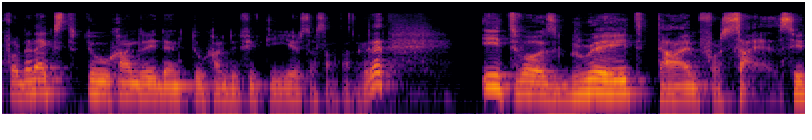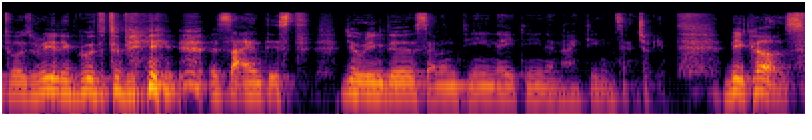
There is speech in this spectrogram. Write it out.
for the next 200 and 250 years or something like that, it was great time for science. It was really good to be a scientist during the 17th, 18th and 19th century because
